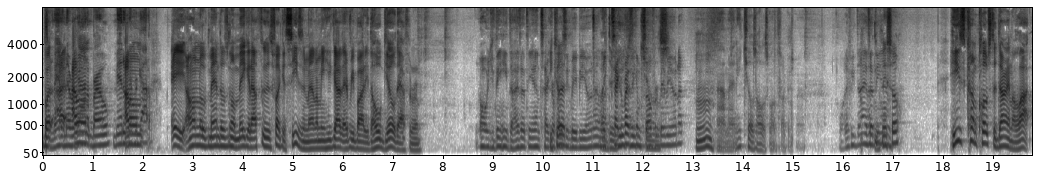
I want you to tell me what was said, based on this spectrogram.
But so Mando I- never I got him, bro. Mando I never don't. got him. Hey, I don't know if Mando's gonna make it out through this fucking season, man. I mean, he got everybody, the whole guild after him. Oh, you think he dies at the end, sacrificing Baby Yoda? Like dude, he- sacrificing he himself kills. for Baby Yoda? Mm-hmm. Nah, man, he kills all those motherfuckers, man. What if he dies at the You end? You think so? He's come close to dying a lot.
